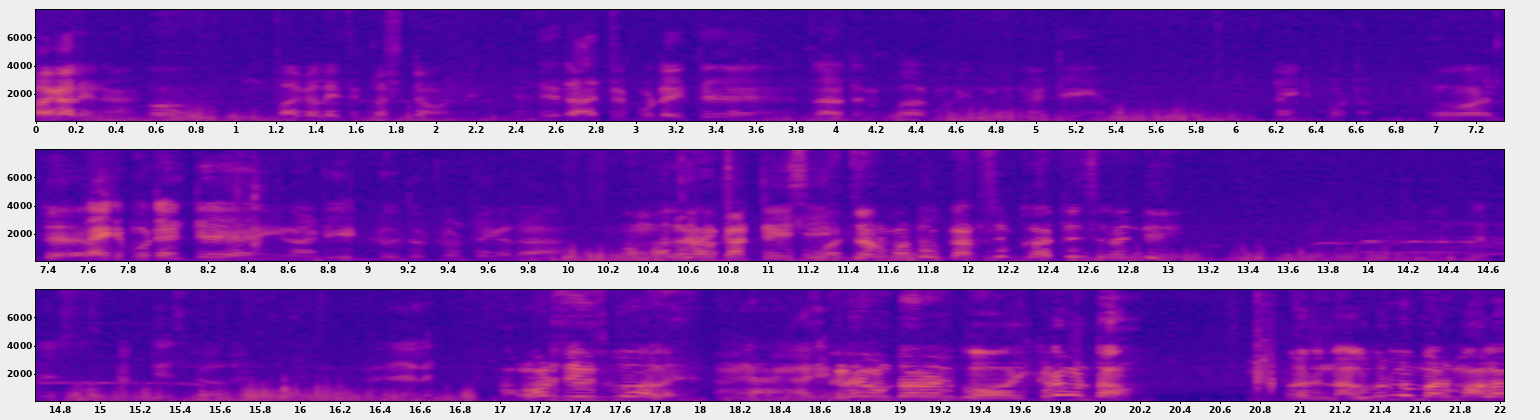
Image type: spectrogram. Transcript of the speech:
పగలేనా. పగలైతే కష్టం అండి అంటే రాత్రిపూట అయితే రావడానికి బాగుండేది. అంటే నైట్ పూట. అంటే నైట్ పూట అంటే ఎడ్లు దొడ్లు ఉంటాయి కదా. మధ్యాహ్నం- వాళ్ళని కట్టేసి మధ్యాహ్నం ఒక గంట సేపు కట్టేసి రండి. కట్టేసి అలవాటు చేసుకోవాలి. ఇక్కడే ఉంటారనుకో ఇక్కడే ఉంటాం. మరి నలుగురిలో మరి మళ్ళా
